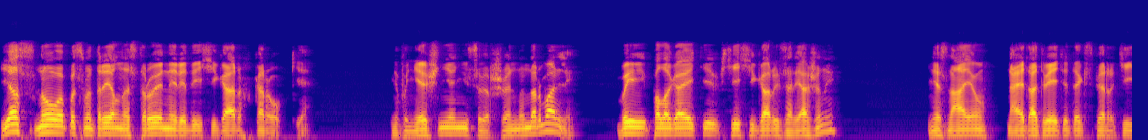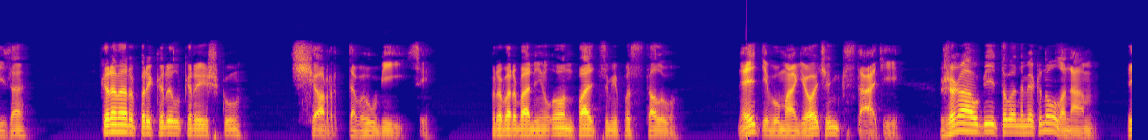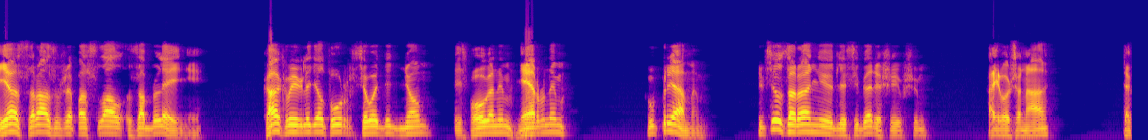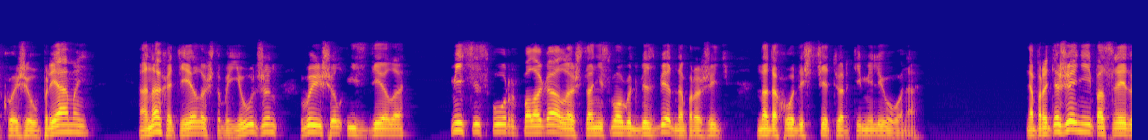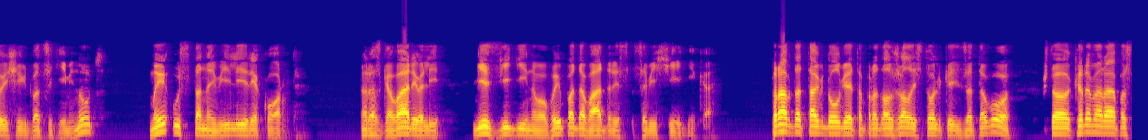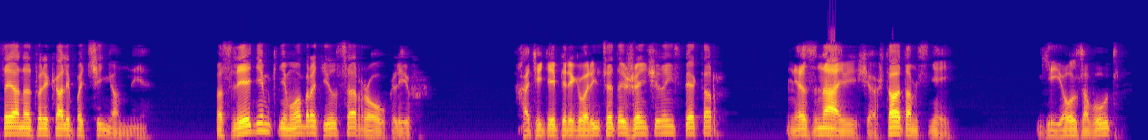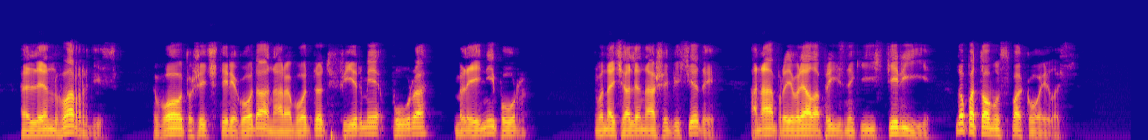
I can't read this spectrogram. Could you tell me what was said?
Я снова посмотрел на стройные ряды сигар в коробке. Внешне они совершенно нормальны. Вы полагаете, все сигары заряжены? Не знаю, на это ответит экспертиза. Крамер прикрыл крышку. Чертовы убийцы! Пробарбанил он пальцами по столу. Эти бумаги очень кстати. Жена убитого намекнула нам, я сразу же послал за Блейни. Как выглядел Пур сегодня днем? Испуганным, нервным? Упрямым. И все заранее для себя решившим. А его жена? Такой же упрямой. Она хотела, чтобы Юджин вышел из дела. Миссис Пур полагала, что они смогут безбедно прожить на доходы с четверти миллиона. На протяжении последующих 20 минут мы установили рекорд. Разговаривали без единого выпада в адрес собеседника. Правда, так долго это продолжалось только из-за того, что Крамера постоянно отвлекали подчиненные. Последним к нему обратился Роуклифф. «Хотите переговорить с этой женщиной, инспектор?» «Не знаю еще. Что там с ней?» «Ее зовут Элен Вардис. Вот уже четыре года она работает в фирме Пура, Млейни Пур. В начале нашей беседы она проявляла признаки истерии, но потом успокоилась.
